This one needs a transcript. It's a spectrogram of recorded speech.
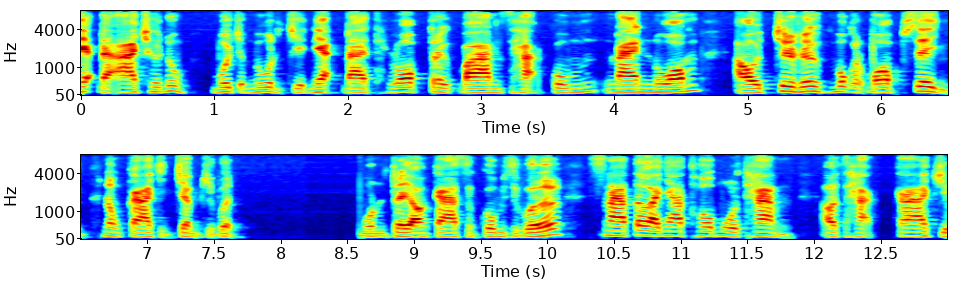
អ្នកដែលអាចឈើនោះមួយចំនួនជាអ្នកដែលធ្លាប់ត្រូវបានសហគមន៍ណែនាំឲ្យជ្រើសរើសមុខរបរផ្សេងក្នុងការចិញ្ចឹមជីវិតមន្ត្រីអង្គការសង្គមស៊ីវិលស្នើទៅអាជ្ញាធរមូលដ្ឋាន ឲ្យសហការជា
